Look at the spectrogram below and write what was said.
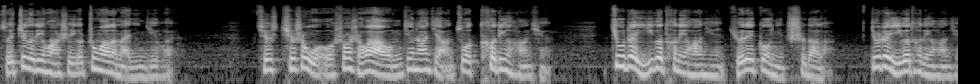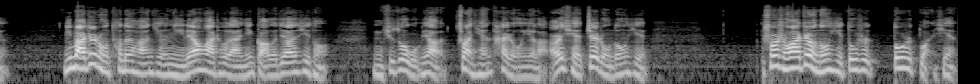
所以这个地方是一个重要的买进机会。其实，其实我我说实话，我们经常讲做特定行情，就这一个特定行情绝对够你吃的了。就这一个特定行情，你把这种特定行情你量化出来，你搞个交易系统，你去做股票赚钱太容易了。而且这种东西，说实话，这种东西都是都是短线。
